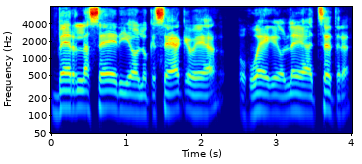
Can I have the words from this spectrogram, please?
ver la serie o lo que sea que vea, o juegue o lea, etcétera,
